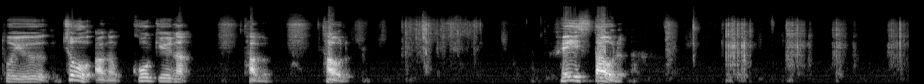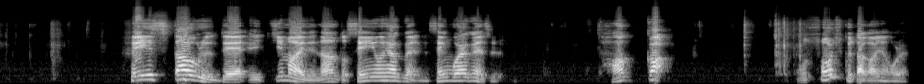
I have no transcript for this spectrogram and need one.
という、超、あの、高級な、多分、タオル。フェイスタオル。フェイスタオルで1枚でなんと1400円、1500円する。高っ。恐ろしく高いな、これ。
